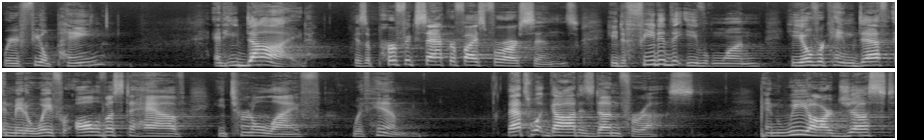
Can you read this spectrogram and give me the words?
where you feel pain. And he died as a perfect sacrifice for our sins. He defeated the evil one. He overcame death and made a way for all of us to have eternal life with him. That's what God has done for us. And we are just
